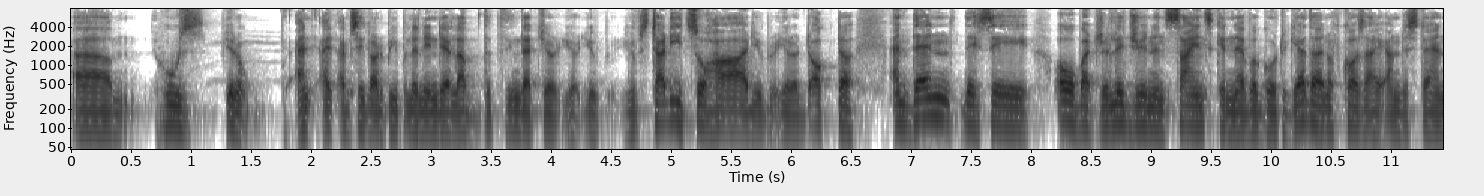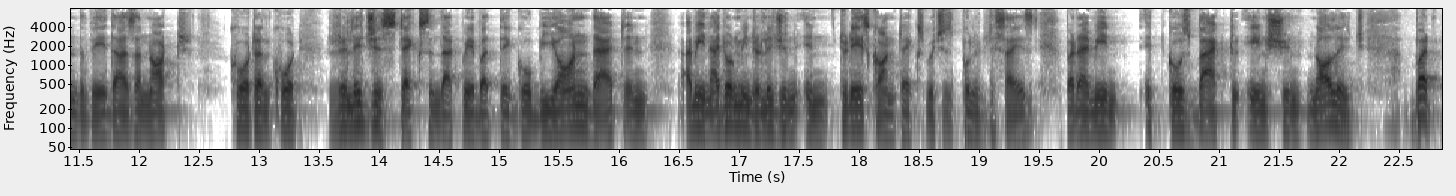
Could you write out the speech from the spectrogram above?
um, who's you know and I, am saying a lot of people in India love the thing that you're, you're, you've studied so hard, you're, you're, a doctor. And then they say, oh, but religion and science can never go together. And of course, I understand the Vedas are not quote unquote religious texts in that way, but they go beyond that. And I mean, I don't mean religion in today's context, which is politicized, but I mean, it goes back to ancient knowledge. But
